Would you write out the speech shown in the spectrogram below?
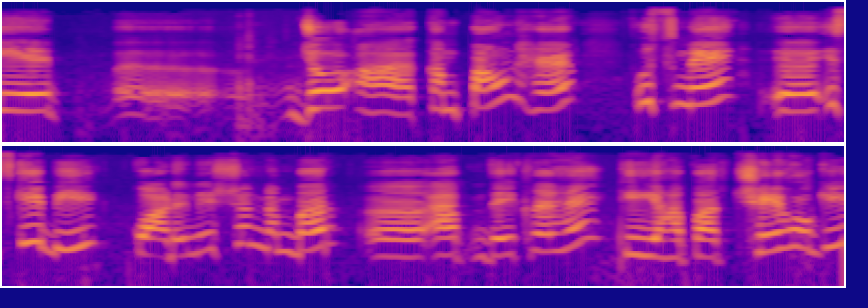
ये जो कंपाउंड है, उसमें इसकी भी कोऑर्डिनेशन नंबर आप देख रहे हैं कि यहाँ पर छः होगी।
